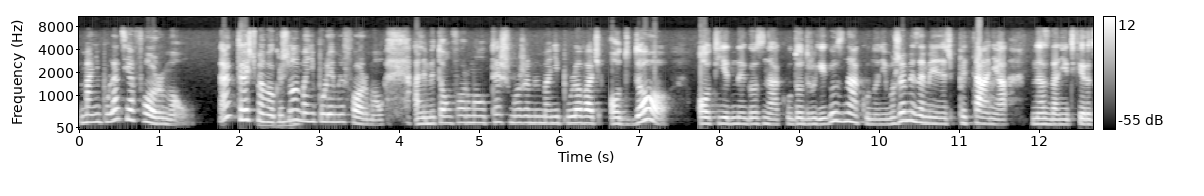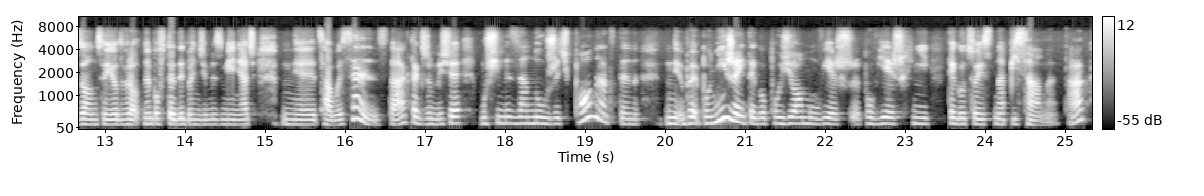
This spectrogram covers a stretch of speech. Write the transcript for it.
manipulacja formą. Tak? Treść mamy mhm. określoną, manipulujemy formą, ale my tą formą też możemy manipulować od do, od jednego znaku do drugiego znaku. No nie możemy zamieniać pytania na zdanie twierdzące i odwrotne, bo wtedy będziemy zmieniać mm, e, cały sens, tak? Także my się musimy zanurzyć ponad ten, mm, poniżej tego poziomu, wiesz, powierzchni tego, co jest napisane, tak?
